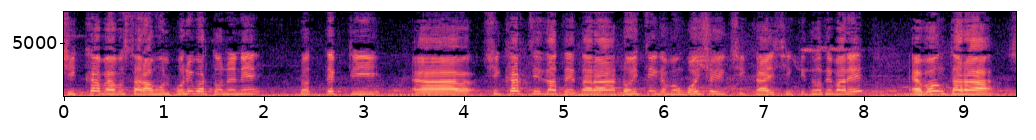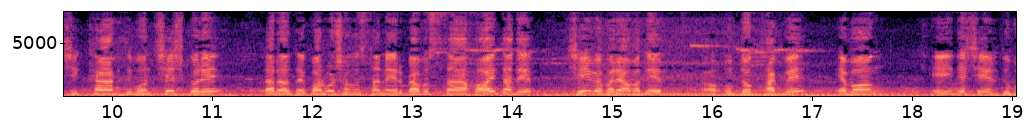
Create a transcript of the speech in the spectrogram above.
শিক্ষা ব্যবস্থার আমূল পরিবর্তন এনে প্রত্যেকটি শিক্ষার্থী যাতে তারা নৈতিক এবং বৈষয়িক শিক্ষায় শিক্ষিত হতে পারে। এবং তারা শিক্ষার জীবন শেষ করে তারা যাতে কর্মসংস্থানের ব্যবস্থা হয় তাদের, সেই ব্যাপারে আমাদের উদ্যোগ থাকবে এবং এই দেশের যুব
